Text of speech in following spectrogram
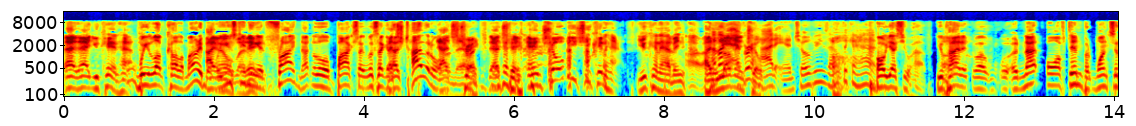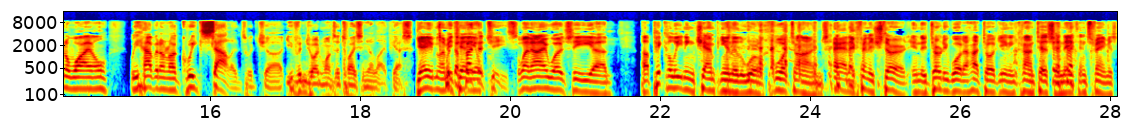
That, that you can't have. We love calamari, but I we're know, used to eating hey. it fried, not in a little box that looks like it has Tylenol That's in there. true. That's true. Anchovies you can have. You can have. And I Have love I ever anchovies. had anchovies? I don't think I have. Oh yes, you have. You've had it well, not often, but once in a while. We have it on our Greek salads, which uh, you've enjoyed once or twice in your life. Yes, Gabe, let With me the tell feta you, cheese. when I was the uh, uh, pickle eating champion of the world four times, and I finished third in the dirty water hot dog eating contest in Nathan's Famous,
